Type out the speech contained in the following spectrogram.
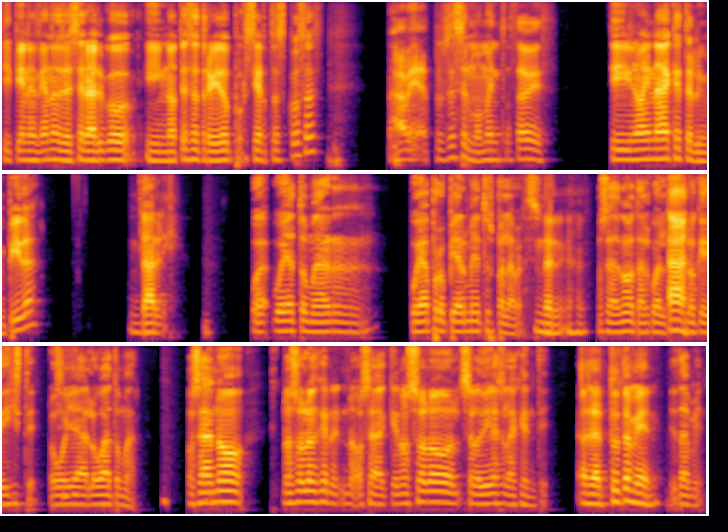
si tienes ganas de hacer algo y no te has atrevido por ciertas cosas, a ver, pues es el momento, ¿sabes? Si no hay nada que te lo impida, dale. Voy, a tomar. Voy a apropiarme de tus palabras. Dale. ajá. O sea, no, tal cual. Ah. Lo que dijiste. Lo voy Sí. a, lo voy a tomar. O sea, no, no solo en general. o sea, que no solo se lo digas a la gente. O sea, tú también. Yo también.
